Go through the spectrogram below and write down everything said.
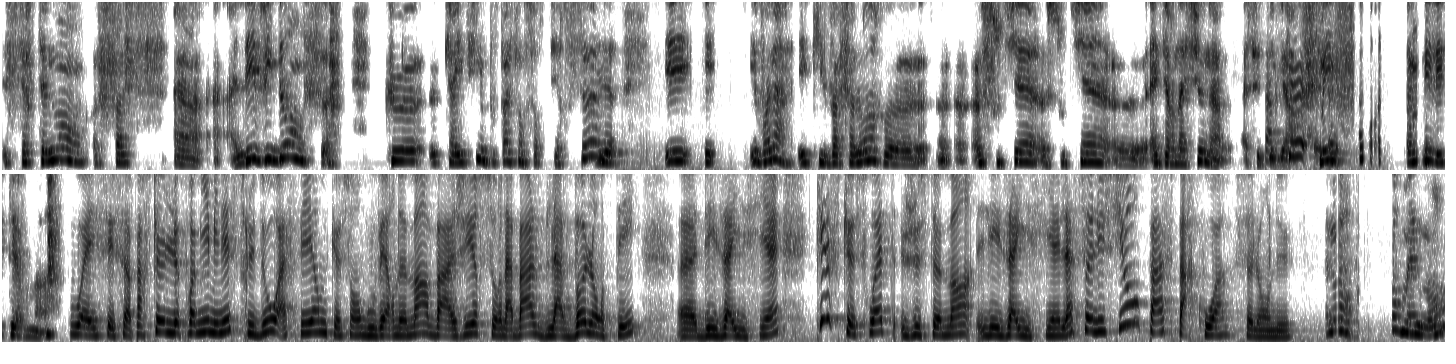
certainement face à, l'évidence que qu'Haïti ne peut pas s'en sortir seul. Et, et voilà, et qu'il va falloir euh, un soutien, un soutien euh, international à cet égard. Mais il euh, faut terminer les termes. Oui, c'est ça. Parce que le premier ministre Trudeau affirme que son gouvernement va agir sur la base de la volonté des Haïtiens. Qu'est-ce que souhaitent justement les Haïtiens? La solution passe par quoi, selon eux? Alors, formellement,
